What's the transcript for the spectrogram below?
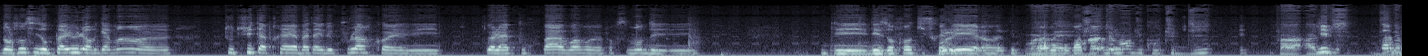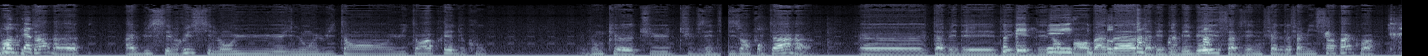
dans le sens ils n'ont pas eu leur gamin euh, tout de suite après la bataille de Poulard, quoi. Et, voilà, pour pas avoir euh, forcément des, des des enfants qui se Oui. réveillent alors que Ouais, mais justement, du coup, tu te dis, enfin, Albus, pas 19 ans plus 24 tard, euh, Albus Severus, ils l'ont eu, ils l'ont eu 8 ans, 8 ans après, du coup. Donc, euh, tu, tu faisais 10 ans plus tard, euh, t'avais des, des, Oui, des mais enfants en bas âge, t'avais des bébés, ça faisait une fête de famille sympa, quoi.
